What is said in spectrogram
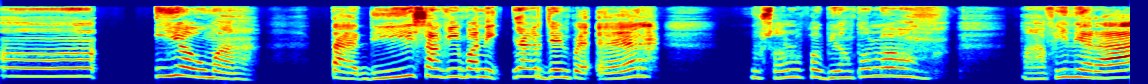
Eh, iya, Uma. Tadi saking paniknya ngerjain PR, Nusa lupa bilang tolong. Maafin ya, Ra.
